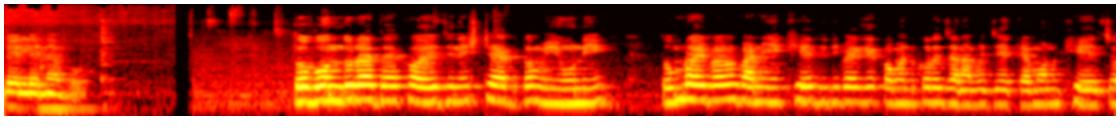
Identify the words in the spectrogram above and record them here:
ঢেলে নেব। তো বন্ধুরা, দেখো, এই জিনিসটা একদম ইউনিক তোমরা এইভাবে বানিয়ে খেয়ে দিদিভাইকে কমেন্ট করে জানাবে যে কেমন খেয়েছো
